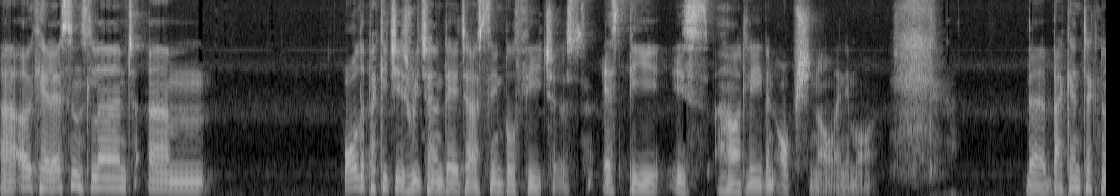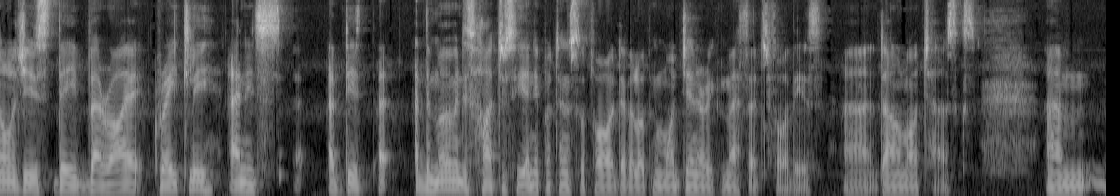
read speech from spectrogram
Uh, okay, lessons learned. Um, all the packages return data as simple features. SP is hardly even optional anymore. the backend technologies they vary greatly, and it's at this at the moment it's hard to see any potential for developing more generic methods for these uh, download tasks. Um,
